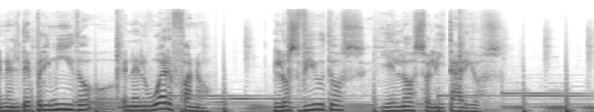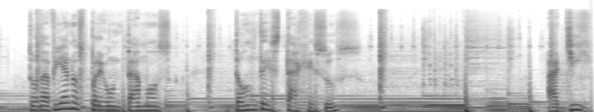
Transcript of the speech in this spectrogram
en el deprimido, en el huérfano, los viudos y en los solitarios. Todavía nos preguntamos, ¿dónde está Jesús? Allí,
